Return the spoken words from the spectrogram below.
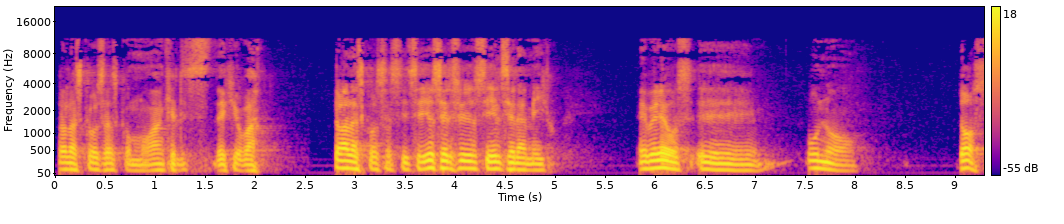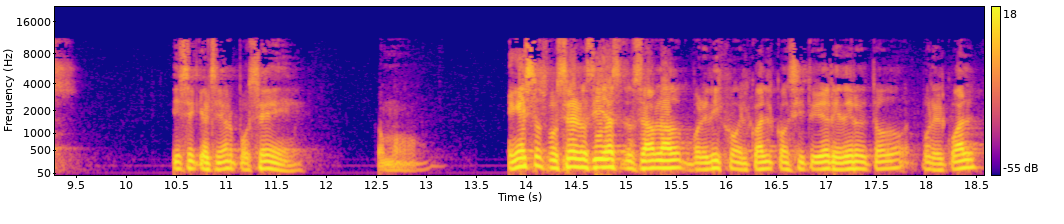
todas las cosas como ángeles de Jehová. Todas las cosas. Dice, yo seré suyo y él será mi hijo. Hebreos 1, 2 dice que el Señor posee como... En estos posteriores días nos ha hablado por el Hijo, el cual constituyó heredero de todo, por el cual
